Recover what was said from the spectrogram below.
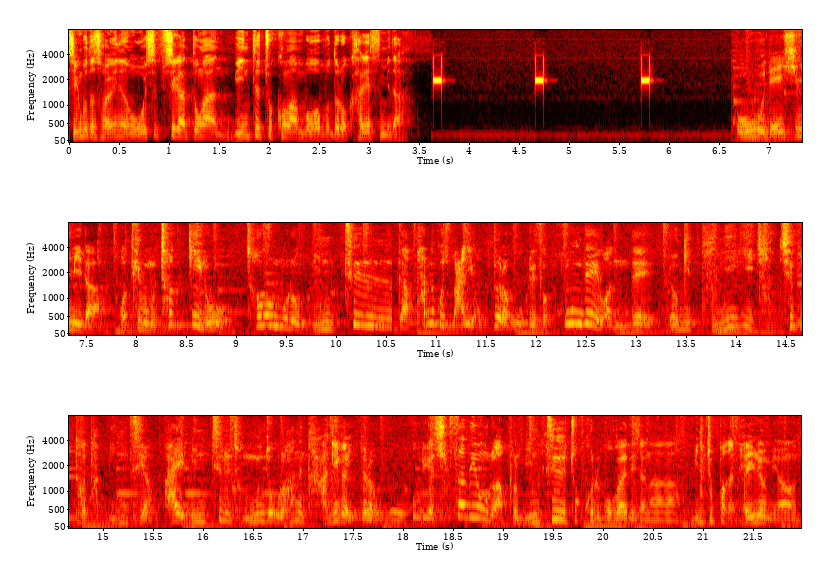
지금부터 저희는 50시간 동안 민트 초코만 먹어보도록 하겠습니다. 오후 4시입니다. 어떻게 보면 첫 끼로 처음으로 민트가 파는 곳이 많이 없더라고. 그래서 홍대에 왔는데 여기 분위기 자체부터가 다 민트야. 아예 민트를 전문적으로 하는 가게가 있더라고. 우리가 식사 대용으로 앞으로 민트 초코를 먹어야 되잖아. 민초파가 되려면.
